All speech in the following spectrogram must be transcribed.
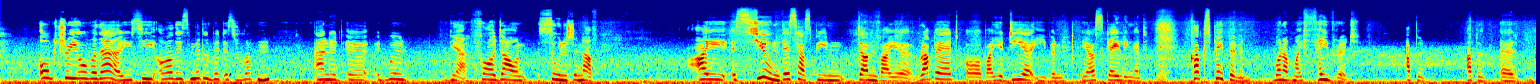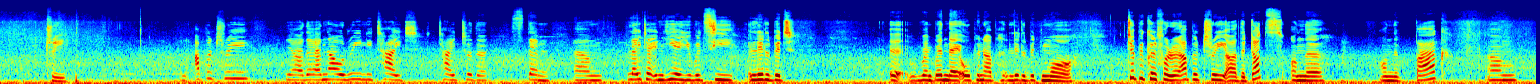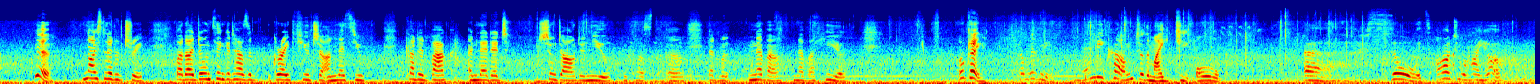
oak tree over there you see all this middle bit is rotten and it uh, it will yeah fall down soonish enough I assume this has been done by a rabbit or by a deer even, yeah, scaling it. Cox pepermint, one of my favorite apple apple uh, tree. An apple tree, yeah, they are now really tight, tied to the stem. Um, later in year you will see a little bit uh, when, when they open up a little bit more. Typical for an apple tree are the dots on the on the bark um, yeah nice little tree. But I don't think it has a great future unless you cut it back and let it shoot out anew because uh, that will never never heal okay come with me and then we come to the mighty oak uh, so it's all too high up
